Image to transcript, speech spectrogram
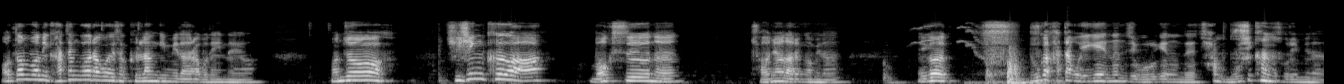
어떤 분이 같은 거라고 해서 글 남깁니다 라고 돼 있네요. 먼저 지싱크와 먹스는 전혀 다른 겁니다. 이거 누가 같다고 얘기했는지 모르겠는데 참 무식한 소리입니다.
